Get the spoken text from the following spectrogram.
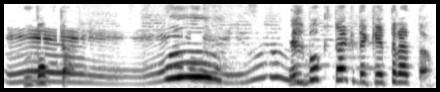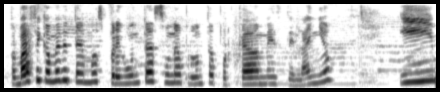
Un book tag. Eh, uh. ¿El book tag de qué trata? Pues básicamente tenemos preguntas, una pregunta por cada mes del año y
